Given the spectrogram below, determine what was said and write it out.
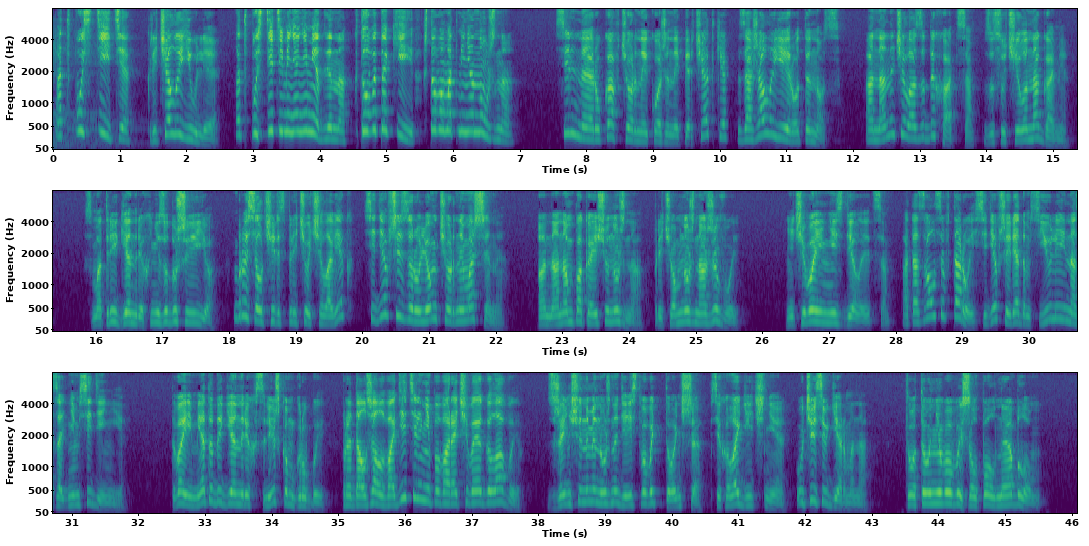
«Отпустите!» кричала Юлия. «Отпустите меня немедленно! Кто вы такие? Что вам от меня нужно?» Сильная рука в черной кожаной перчатке зажала ей рот и нос. Она начала задыхаться, засучила ногами. «Смотри, Генрих, не задуши ее!» Бросил через плечо человек, сидевший за рулем черной машины. «Она нам пока еще нужна, причем нужна живой». «Ничего и не сделается», — отозвался второй, сидевший рядом с Юлией на заднем сиденье. «Твои методы, Генрих, слишком грубы», — продолжал водитель, не поворачивая головы. «С женщинами нужно действовать тоньше, психологичнее. Учись у Германа». То-то у него вышел полный облом.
